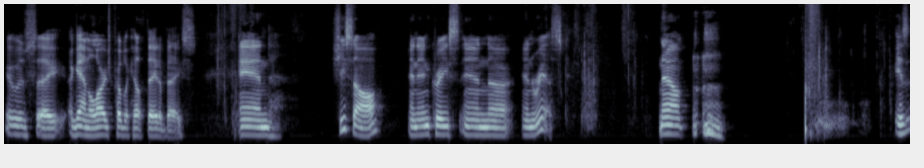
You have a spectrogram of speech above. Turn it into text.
It was a, again a large public health database, and she saw an increase in uh, in risk. Now, is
